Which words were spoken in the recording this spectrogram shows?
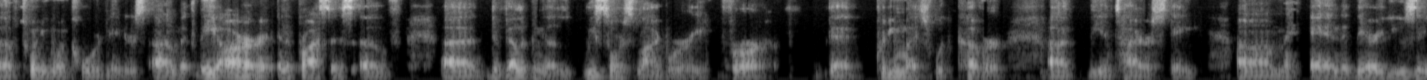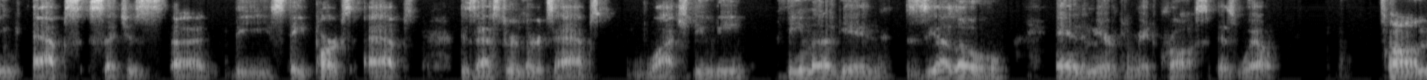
of 21 coordinators. Um, they are in the process of uh, developing a resource library for that pretty much would cover uh, the entire state. Um, and they're using apps such as uh, the state parks apps, disaster alerts apps, Watch Duty, FEMA again, Zello, and American Red Cross as well. Um,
